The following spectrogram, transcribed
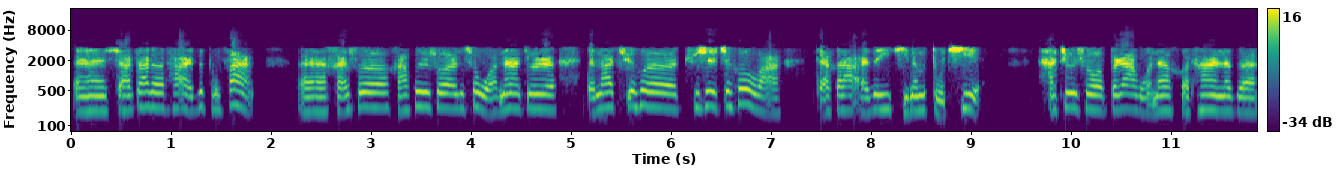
嗯，想抓着他儿子不放，呃，还说还会说是我呢，就是等他去后去世之后吧，再和他儿子一起那么赌气，还就是说不让我呢和他那个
